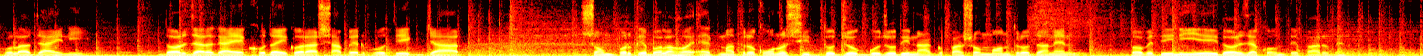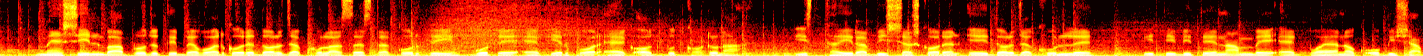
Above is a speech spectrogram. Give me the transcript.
খোলা যায়নি। দরজার গায়ে খোদাই করা সাপের প্রতীক, যার সম্পর্কে বলা হয় একমাত্র কোনো সিদ্ধযোগ্য যদি নাগপাশম মন্ত্র জানেন, তবে তিনি এই দরজা খুলতে পারবেন। মেশিন বা প্রযুক্তি ব্যবহার করে দরজা খোলার চেষ্টা করতেই ঘটে একের পর এক অদ্ভুত ঘটনা। স্থায়ীরা বিশ্বাস করেন, এই দরজা খুললে পৃথিবীতে নামবে এক ভয়ানক অভিশাপ।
